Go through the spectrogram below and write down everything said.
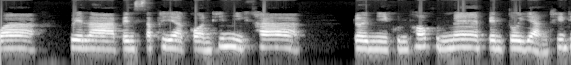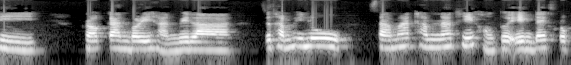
ว่า เวลาเป็นทรัพยากรที่มีค่า โดยมีคุณพ่อคุณแม่เป็นตัวอย่างที่ดี เพราะการบริหารเวลาจะทำให้ลูกสามารถทำหน้าที่ของตัวเองได้ครบ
